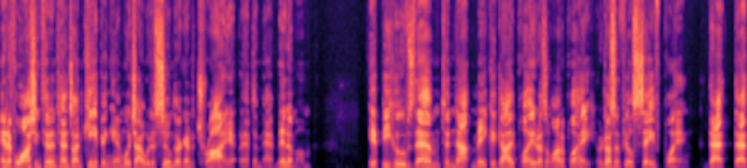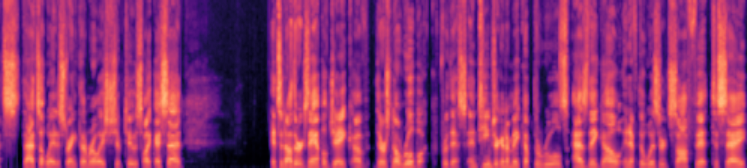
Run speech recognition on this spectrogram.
And if Washington intends on keeping him, which I would assume they're going to try at the at minimum, it behooves them to not make a guy play who doesn't want to play or doesn't feel safe playing. That that's that's a way to strengthen a relationship too. So, like I said, it's another example, Jake, of there's no rule book for this, and teams are going to make up the rules as they go. And if the Wizards saw fit to say,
